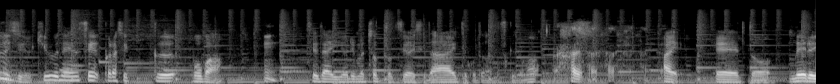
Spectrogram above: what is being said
99年生クラシックボバうん世代よりもちょっと強い世代ってことなんですけども、はいはいはいはい。はい。えっ、と、メール、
